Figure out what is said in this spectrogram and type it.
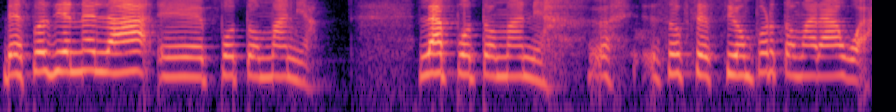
Después viene la eh, potomania. La potomania es obsesión por tomar agua.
